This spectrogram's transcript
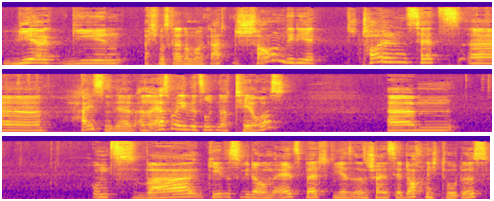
wir gehen, ich muss gerade noch mal gerade schauen, wie die tollen Sets äh, heißen werden. Also erstmal gehen wir zurück nach Teros. Ähm, und zwar geht es wieder um Elsbeth, die jetzt anscheinend ja doch nicht tot ist.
